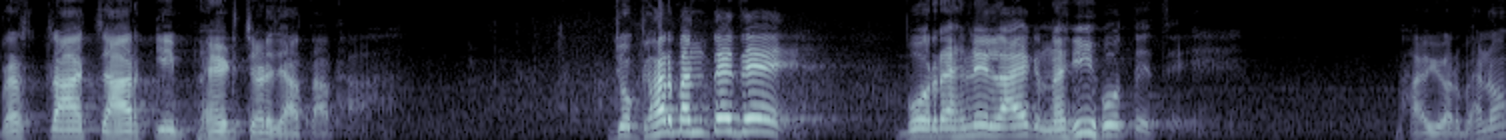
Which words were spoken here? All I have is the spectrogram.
भ्रष्टाचार की भेंट चढ़ जाता था। जो घर बनते थे, वो रहने लायक नहीं होते थे। भाई और बहनों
